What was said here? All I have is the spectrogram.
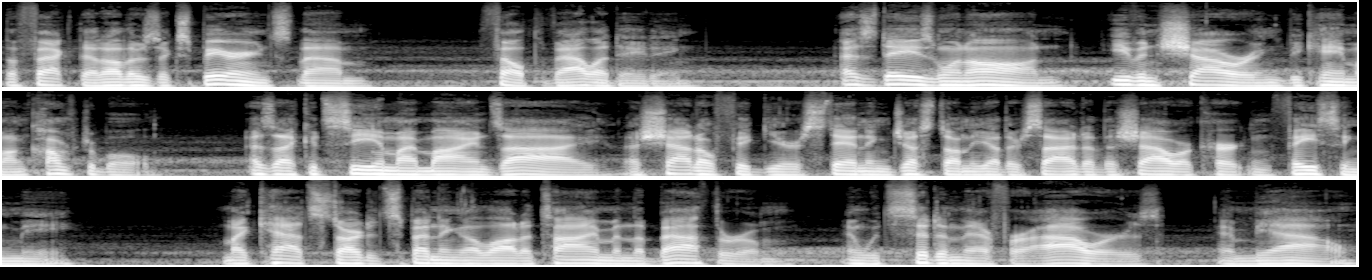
the fact that others experienced them felt validating. As days went on, even showering became uncomfortable, as I could see in my mind's eye a shadow figure standing just on the other side of the shower curtain facing me. My cat started spending a lot of time in the bathroom and would sit in there for hours and meow.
